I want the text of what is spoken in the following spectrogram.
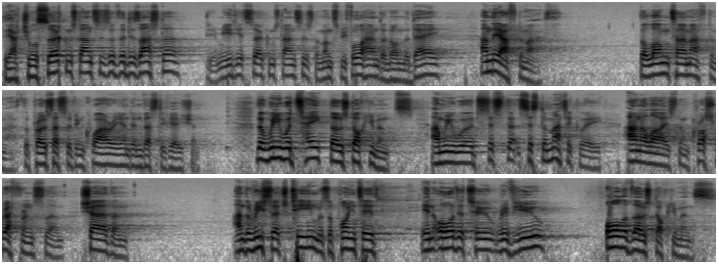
The actual circumstances of the disaster, the immediate circumstances, the months beforehand and on the day, and the aftermath, the long term aftermath, the process of inquiry and investigation that we would take those documents and we would syst systematically analyze them, cross reference them, share them. And the research team was appointed in order to review all of those documents.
